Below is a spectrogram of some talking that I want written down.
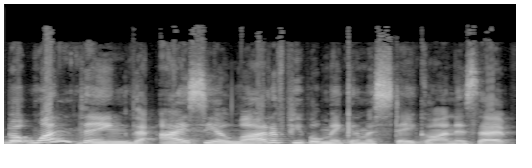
But one thing that I see a lot of people making a mistake on is that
